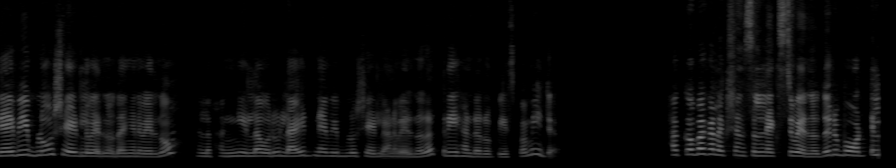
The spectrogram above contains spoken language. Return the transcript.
navy blue ഷെയ്ഡിൽ വരുന്നത് എങ്ങനെ വരുന്നു? നല്ല ഭംഗിയുള്ള ഒരു ലൈറ്റ് നേവി ബ്ലൂ ഷെയ്ഡിലാണ് വരുന്നത് three hundred rupees per metre Hakoba കളക്ഷൻസിൽ നെക്സ്റ്റ് വരുന്നത്. ഒരു ബോട്ടിൽ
